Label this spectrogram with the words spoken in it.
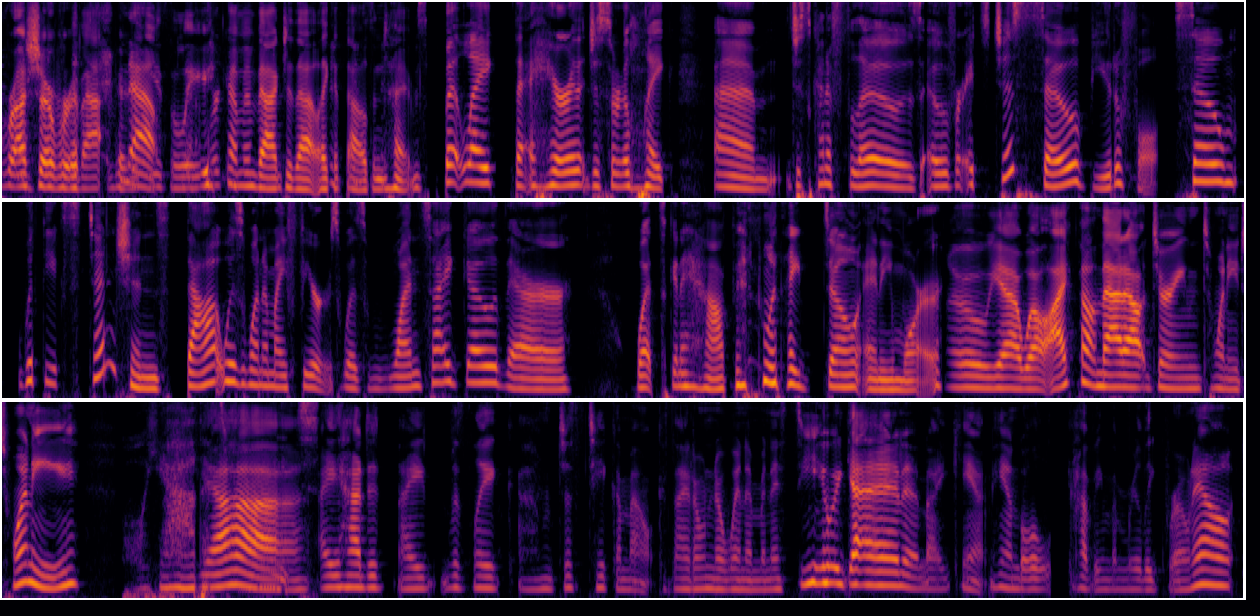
rush over that very No, easily. We're coming back to that like a thousand times. But like that hair that just sort of like um just kind of flows over. It's just so beautiful. So with the extensions, that was one of my fears was once I go there, what's gonna happen when I don't anymore? Oh yeah, well, I found that out during 2020. Oh yeah, that's yeah, right. I had to. I was like, um, just take them out because I don't know when I'm going to see you again, and I can't handle having them really grown out.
